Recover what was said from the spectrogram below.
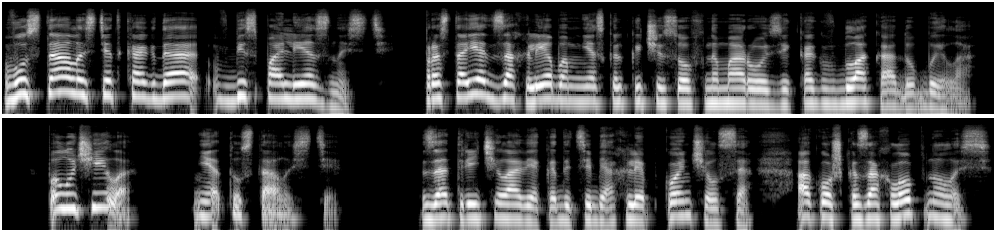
В усталость — это когда в бесполезность. Простоять за хлебом несколько часов на морозе, как в блокаду было. Получила? Нет усталости. За три человека до тебя хлеб кончился, окошко захлопнулось.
